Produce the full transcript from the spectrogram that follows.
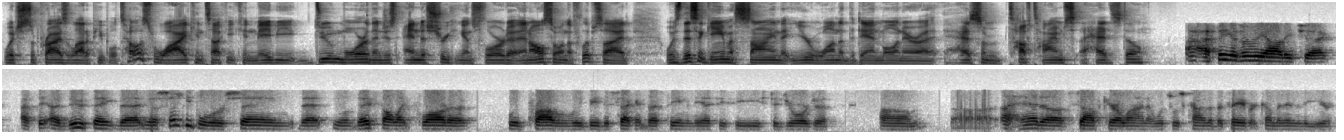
which surprised a lot of people, tell us why Kentucky can maybe do more than just end a streak against Florida. And also on the flip side, was this a game a sign that year one of the Dan Mullen era has some tough times ahead still? I think it's a reality check. I, th- I do think that you know some people were saying that you know they felt like Florida would probably be the second best team in the SEC East to Georgia, um, uh, ahead of South Carolina, which was kind of the favorite coming into the year.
